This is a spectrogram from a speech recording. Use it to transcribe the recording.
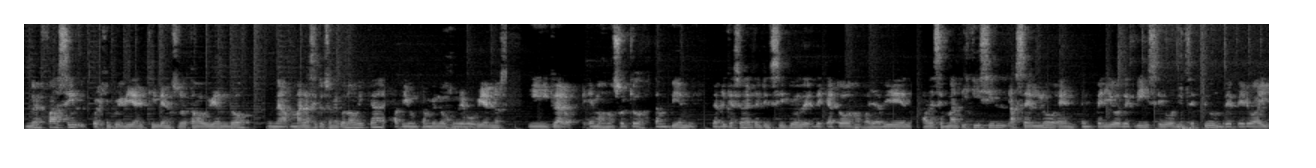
No es fácil, por ejemplo, hoy día en Chile nosotros estamos viviendo una mala situación económica, ha habido un cambio de gobiernos y claro, hemos nosotros también la aplicación desde el principio de, que a todos nos vaya bien, a veces más difícil hacerlo en, en periodos de crisis o de incertidumbre, pero ahí,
